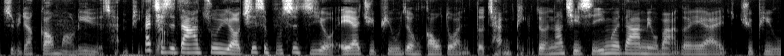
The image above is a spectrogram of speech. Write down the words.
是比较高毛利率的产品。那其实大家注意哦，其实不是只有 AI GPU 这种高端的产品。对，那其实因为大家没有办法跟 AI GPU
